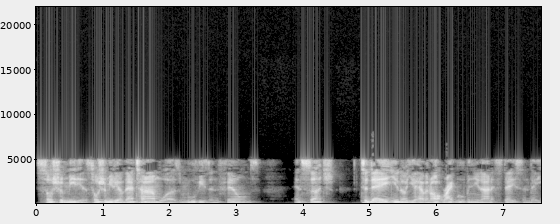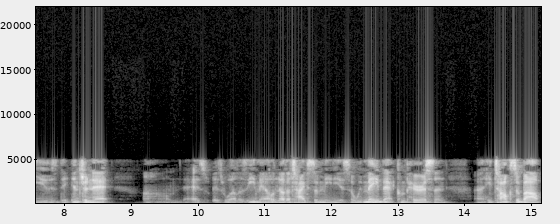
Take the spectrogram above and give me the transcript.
social media. Social media of that time was movies and films and such. Today, you know, you have an alt-right movement in the United States, and they use the internet um, as as well as email and other types of media. So we made that comparison. Uh, he talks about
